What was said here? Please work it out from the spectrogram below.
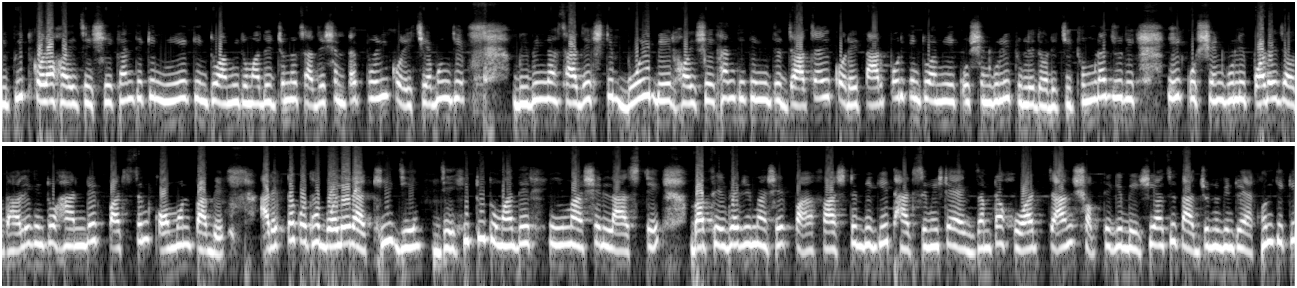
রিপিট করা হয়েছে, সেখান থেকে নিয়ে কিন্তু আমি তোমাদের জন্য সাজেশনটা তৈরি করেছি। এবং যে বিভিন্ন সাজেস্টিভ বই বের হয়, সেখান থেকে কিন্তু যাচাই করে তারপর কিন্তু আমি এই কোশ্চেনগুলি তুলে ধরেছি। তোমরা যদি এই কোশ্চেনগুলি পড়ে যাও, তাহলে কিন্তু হান্ড্রেড পার্সেন্ট কমন পাবে। আরেকটা কথা বলে রাখি যে, যেহেতু তোমাদের এই মাসের লাস্টে বা ফেব্রুয়ারি মাসের ফার্স্টের দিকে থার্ড সেমিস্টার এক্সামটা হওয়ার চান্স সব থেকে বেশি আছে, তার জন্য কিন্তু এখন থেকে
